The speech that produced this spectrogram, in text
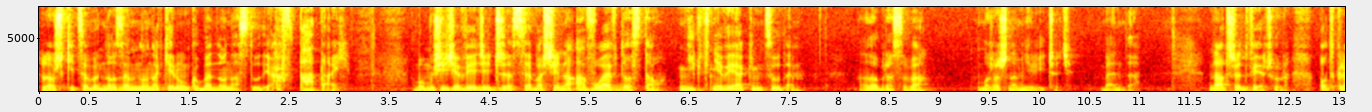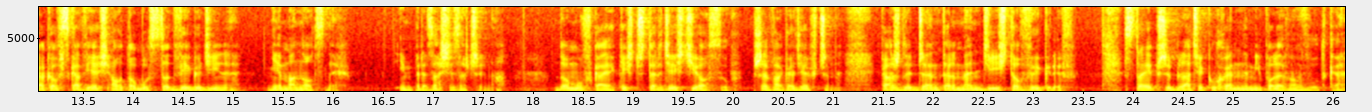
Lożki, co będą ze mną na kierunku, będą na studiach. Wpadaj. Bo musicie wiedzieć, że Seba się na AWF dostał. Nikt nie wie jakim cudem. No dobra, Seba. Możesz na mnie liczyć. Będę. Nadszedł wieczór. Podkrakowska wieś. Autobus to dwie godziny. Nie ma nocnych. Impreza się zaczyna. Domówka, jakieś 40 osób, przewaga dziewczyn. Każdy dżentelmen dziś to wygryw. Stoję przy blacie kuchennym i polewam wódkę.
